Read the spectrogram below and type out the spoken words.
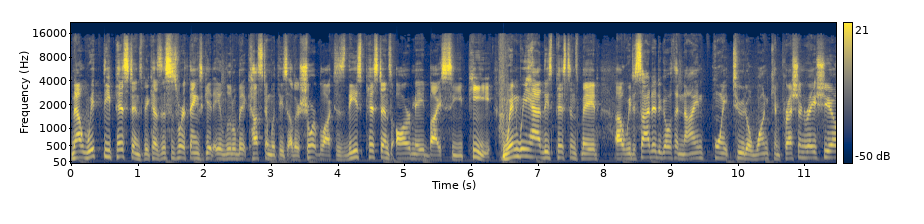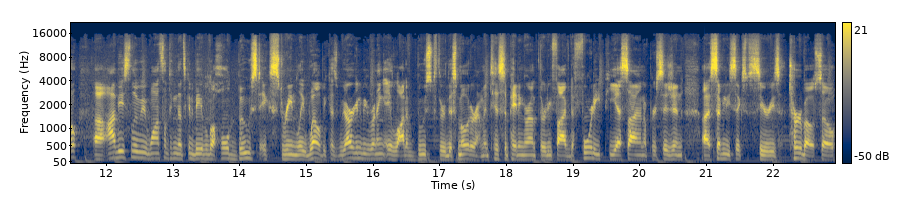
Now with the pistons, because this is where things get a little bit custom with these other short blocks is these pistons are made by CP. When we had these pistons made, uh, we decided to go with a 9.2 to 1 compression ratio. Uh, obviously, we want something that's going to be able to hold boost extremely well because we are going to be running a lot of boost through this motor. I'm anticipating around 35 to 40 PSI on a Precision uh, 76 series turbo. So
